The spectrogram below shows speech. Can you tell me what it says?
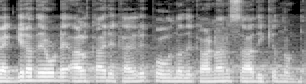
വ്യഗ്രതയോടെ ആൾക്കാർ കയറിപ്പോകുന്നത് കാണാൻ സാധിക്കുന്നുണ്ട്.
